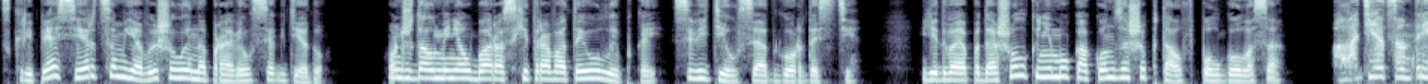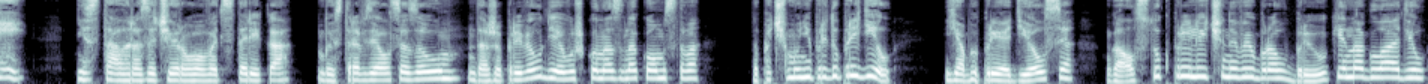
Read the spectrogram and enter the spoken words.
Скрипя сердцем, я вышел и направился к деду. Он ждал меня у бара с хитроватой улыбкой, светился от гордости. Едва я подошел к нему, как он зашептал в полголоса. «Молодец, Андрей!» Не стал разочаровывать старика. Быстро взялся за ум, даже привел девушку на знакомство. «Но почему не предупредил? Я бы приоделся, галстук приличный выбрал, брюки нагладил».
